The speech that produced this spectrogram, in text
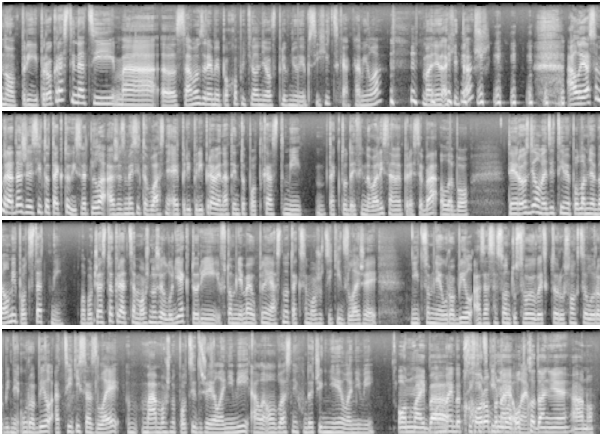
No, pri prokrastinácii ma e, samozrejme pochopiteľne ovplyvňuje psychická Kamila. Ma nenachytáš? Ale ja som rada, že si to takto vysvetlila a že sme si to vlastne aj pri príprave na tento podcast my takto definovali same pre seba, lebo ten rozdiel medzi tým je podľa mňa veľmi podstatný. Lebo častokrát sa možno, že ľudia, ktorí v tom nemajú úplne jasno, tak sa môžu cítiť zle, že nič som neurobil a zasa som tú svoju vec, ktorú som chcel urobiť, neurobil a cíti sa zle, má možno pocit, že je lenivý, ale on vlastne chudečík nie je lenivý. On má iba, On má iba chorobné problém. odkladanie, áno,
